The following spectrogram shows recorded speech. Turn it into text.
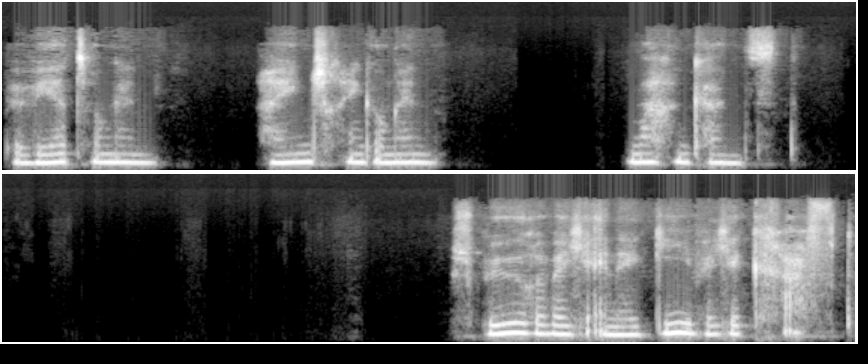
Bewertungen, Einschränkungen machen kannst. Spüre, welche Energie, welche Kraft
